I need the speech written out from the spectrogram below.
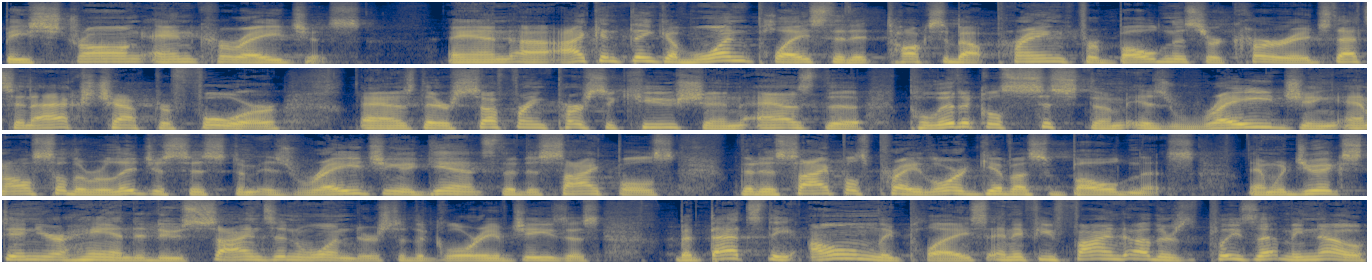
be strong and courageous. And uh, I can think of one place that it talks about praying for boldness or courage. That's in Acts chapter 4, as they're suffering persecution, as the political system is raging and also the religious system is raging against the disciples. The disciples pray, Lord, give us boldness. And would you extend your hand to do signs and wonders to the glory of Jesus? But that's the only place. And if you find others, please let me know.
